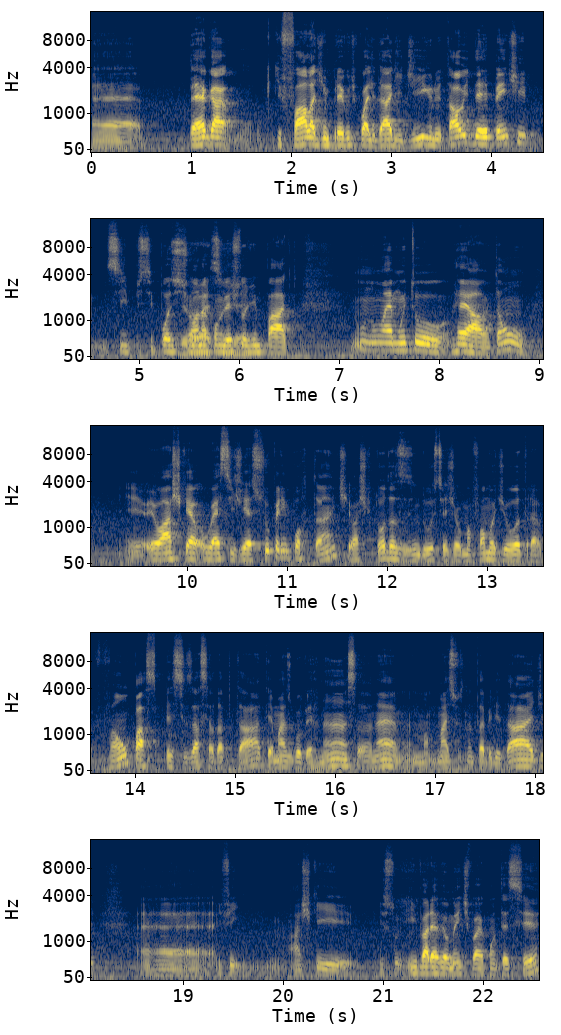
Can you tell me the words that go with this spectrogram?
é, pega o que fala de emprego de qualidade digno e tal, e de repente se, se posiciona como investidor de impacto. Não, não é muito real. Então, eu acho que o SG é super importante. Eu acho que todas as indústrias, de alguma forma ou de outra, vão precisar se adaptar, ter mais governança, né? ma- mais sustentabilidade. É, enfim, acho que isso invariavelmente vai acontecer,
